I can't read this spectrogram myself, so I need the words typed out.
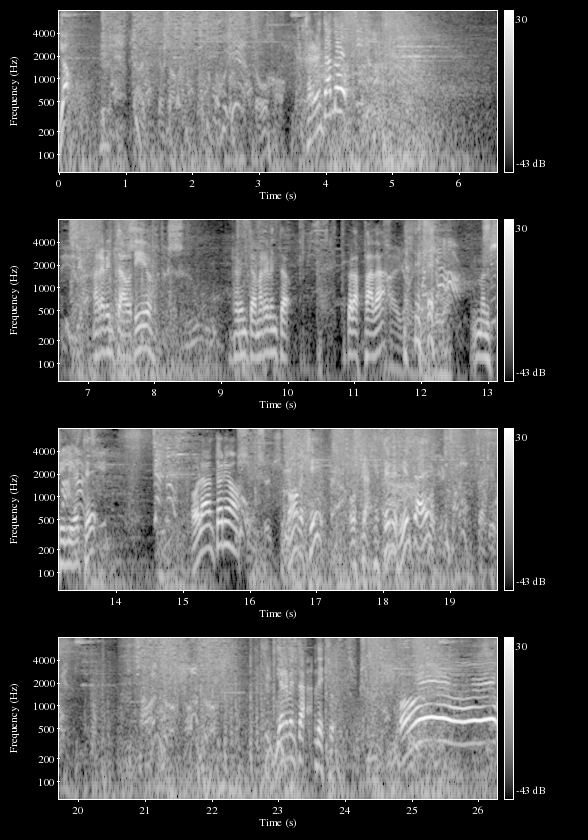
Yo ¡Está reventando! Me ha reventado, tío. Me ha reventado, me ha reventado. Este con la espada. El mansilio este. Hola, Antonio. Supongo que sí. Ostras, que este revienta, ¿eh? Y a reventar, de hecho. ¡Oh!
